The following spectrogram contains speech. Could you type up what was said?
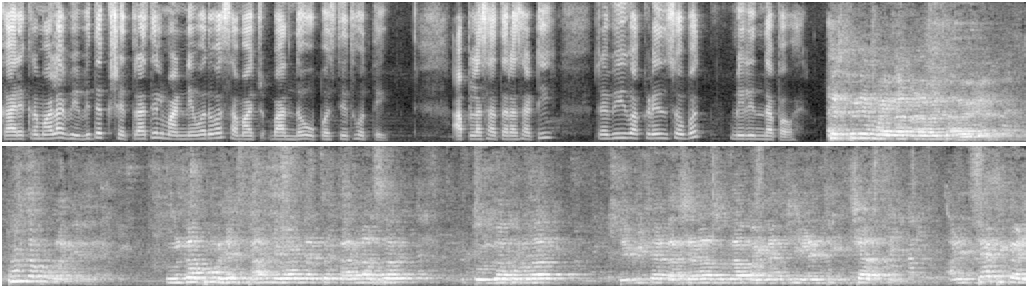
कार्यक्रमाला विविध क्षेत्रातील मान्यवर व समाज बांधव उपस्थित होते. आपला सातारासाठी रवी वाकडेंसोबत मिलिंदा पवार. महिला मेळाव्याचं आयोजन तुळजापूर हे स्थान निवडण्याचं कारण असं तुळजापूरला देवीच्या दर्शनाला सुद्धा महिलांची यांची इच्छा असते. आणि त्या ठिकाणी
